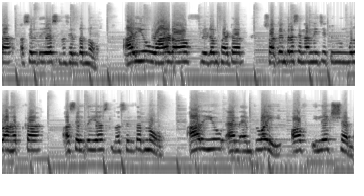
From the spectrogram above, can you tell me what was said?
का? असेल तर यस नसेल तर no are you ward of freedom fighter स्वातंत्र्य सेनानीचे तुम्ही मुलं आहात का? असेल तर यस नसेल तर no are you an employee of election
